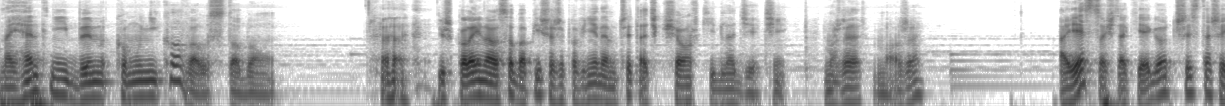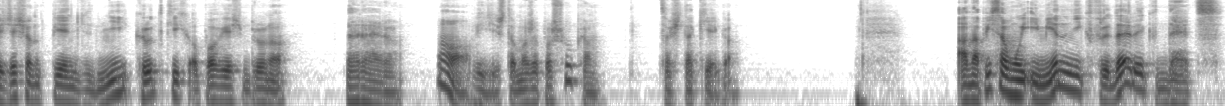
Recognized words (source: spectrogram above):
najchętniej bym komunikował z Tobą. Już kolejna osoba pisze, że powinienem czytać książki dla dzieci. Może, może. A jest coś takiego 365 dni krótkich opowieść Bruno Ferrero. O, widzisz, to może poszukam coś takiego. A napisał mój imiennik Fryderyk Dec.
